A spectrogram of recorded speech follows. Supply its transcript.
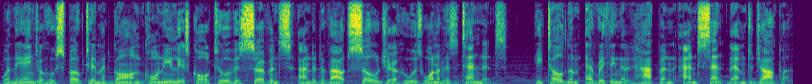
When the angel who spoke to him had gone, Cornelius called two of his servants and a devout soldier who was one of his attendants. He told them everything that had happened and sent them to Joppa.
